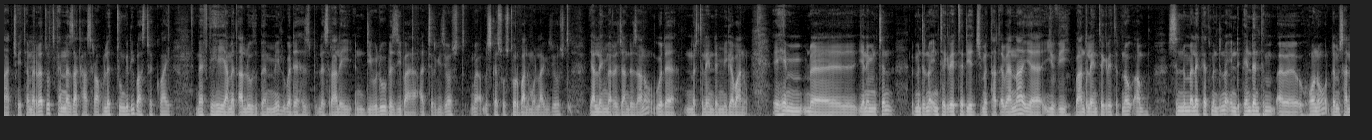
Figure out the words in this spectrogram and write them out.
ናቸው የተመረጡት። ከነዛ ከአስራ ሁለቱ እንግዲህ በአስቸኳይ መፍትሄ ያመጣሉ በሚል ወደ ህዝብ ለስራ ላይ እንዲውሉ በዚህ በአጭር ጊዜ ውስጥ እስከ ሶስት ወር ባልሞላ ጊዜ ውስጥ ያለኝ መረጃ እንደዛ ነው፣ ወደ ምርት ላይ እንደሚገባ ነው። ይሄም የኔም ምንድነው integrated የእጅ መታጠቢያና የ UV በአንድ ላይ integrated ነው። ስንመለከት ምንድነው independent ም ሆኖ ለምሳሌ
